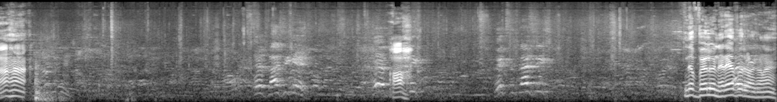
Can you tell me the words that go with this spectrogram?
ஆஹா. ஆ. இந்த பயலு நிறைய பேர் வளர்க்கணும்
